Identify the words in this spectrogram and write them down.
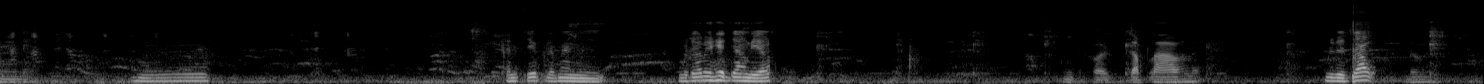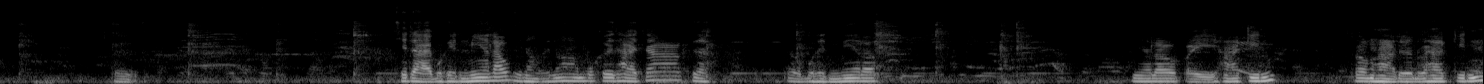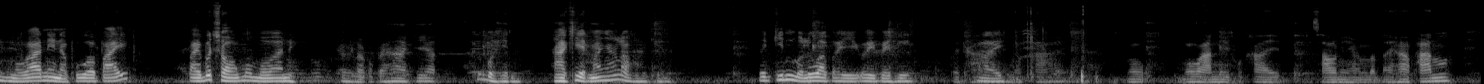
อืมคันเจ็บแล้วมันมันจะได้เฮ็ดอย่างเดียว มีแต่คอยจับลาวนั่นแหล้วมีแต่เจ้าโดยเออเสียดายบ่เห็นเมียเราพี่น้องเอ้ยเนาะบ่เคยถ่ายจ้าเถื่อแต่ว่าบ่เห็นเมียเรา เมียเราไปหากินต้องหาเดินไปหากินเมื่อวานนี่น่ะพัวไป ไปเบิดสองบ่เมื่อวานนี่เออเราก็ไปหาเครียดคือบ่เห็น หาเขียดมาหยังเราหาเขียดไปกินบ่หรือว่าไปไปไปที่ไปทายมาขายเอาเมื่อวานนี้เขาขายเสาร์นี่ครับเราได้ห้าพัน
